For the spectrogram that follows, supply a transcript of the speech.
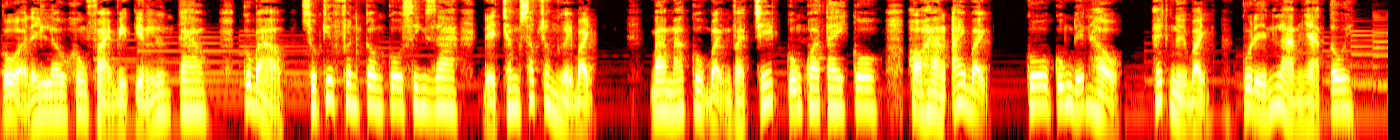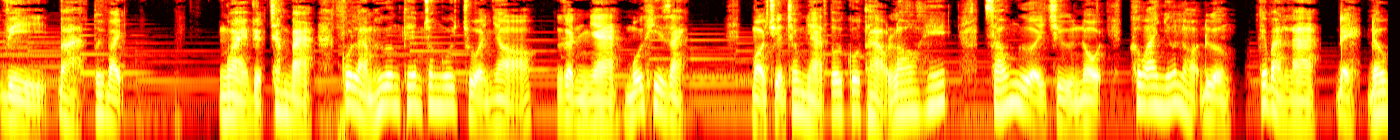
Cô ở đây lâu không phải vì tiền lương cao. Cô bảo, số kiếp phân công cô sinh ra Để chăm sóc cho người bệnh. Ba má cô bệnh và chết cũng qua tay cô. Họ hàng ai bệnh, Cô cũng đến hầu. Hết người bệnh, Cô đến làm nhà tôi Vì bà tôi bệnh. Ngoài việc chăm bà, Cô làm hương thêm cho ngôi chùa nhỏ Gần nhà mỗi khi rảnh. Mọi chuyện trong nhà tôi cô Thảo lo hết. Sáu người trừ nội, Không ai nhớ lọ đường. Cái bàn là để đâu?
